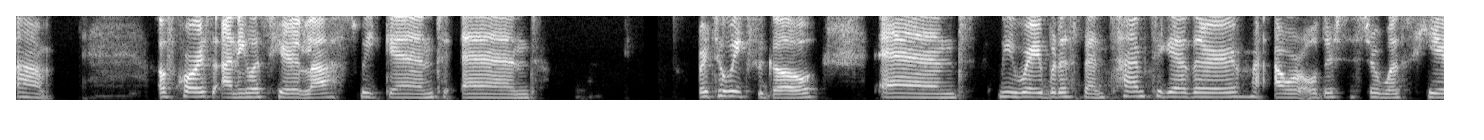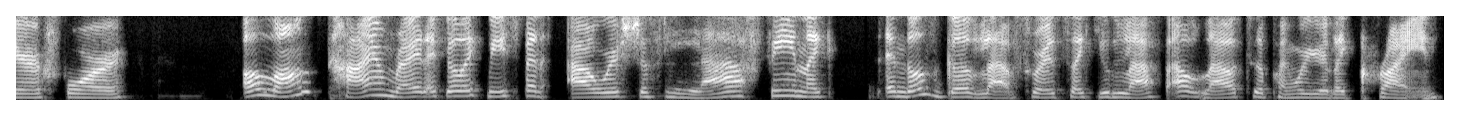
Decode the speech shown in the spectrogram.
Um, of course, Annie was here last weekend and or two weeks ago, and we were able to spend time together. Our older sister was here for a long time, right? I feel like we spent hours just laughing, like, and those good laughs where it's like you laugh out loud to the point where you're like crying.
